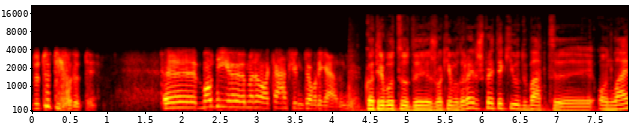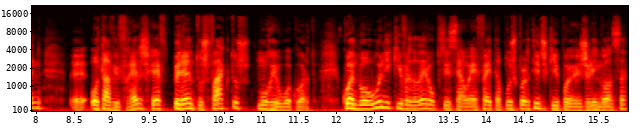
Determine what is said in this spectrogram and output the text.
do Tutti Frutti. Uh, bom dia, Manuela Cássio, muito obrigado. Contributo de Joaquim Madureira. Espreita aqui o debate eh, online. Uh, Otávio Ferreira escreve: Perante os factos, morreu o acordo. Quando a única e verdadeira oposição é feita pelos partidos que apoiam a geringonça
